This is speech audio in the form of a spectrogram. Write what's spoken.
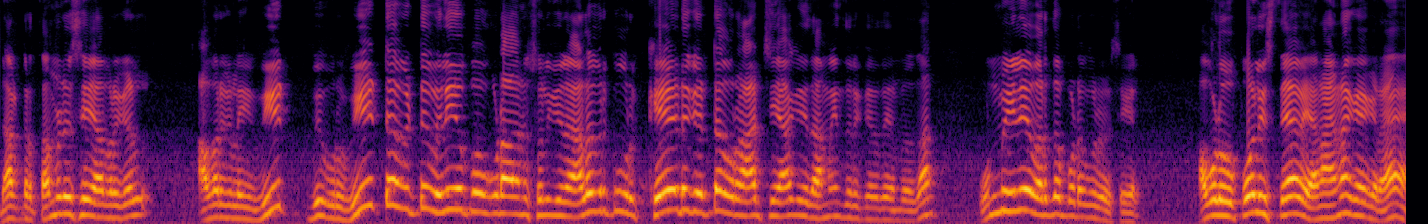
டாக்டர் தமிழிசை அவர்கள் அவர்களை வீட் ஒரு வீட்டை விட்டு வெளியே போகக்கூடாதுன்னு சொல்கிற அளவிற்கு ஒரு கேடுகெட்ட ஒரு ஆட்சியாக இது அமைந்திருக்கிறது என்பதுதான் உண்மையிலே வருத்தப்படக்கூடிய ஒரு செயல். அவ்வளவு போலீஸ் தேவை. நான் என்ன கேட்குறேன்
